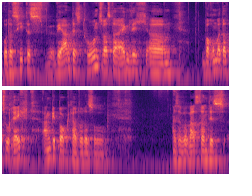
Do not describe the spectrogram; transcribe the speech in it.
oder sieht es während des Tuns, was da eigentlich, ähm, warum er da zu Recht angedockt hat oder so. Also was dann das,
